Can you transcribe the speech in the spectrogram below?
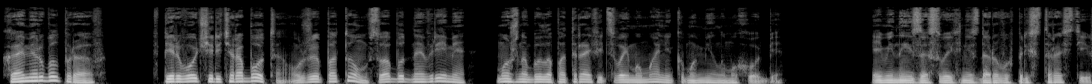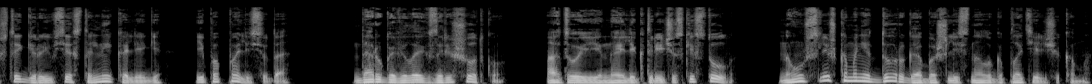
Хаммер был прав. В первую очередь работа, уже потом, в свободное время, можно было потрафить своему маленькому милому хобби. Именно из-за своих нездоровых пристрастий Штегеры и все остальные коллеги и попали сюда. Дорога вела их за решетку, а то и на электрический стул, но уж слишком они дорого обошлись налогоплательщикам.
